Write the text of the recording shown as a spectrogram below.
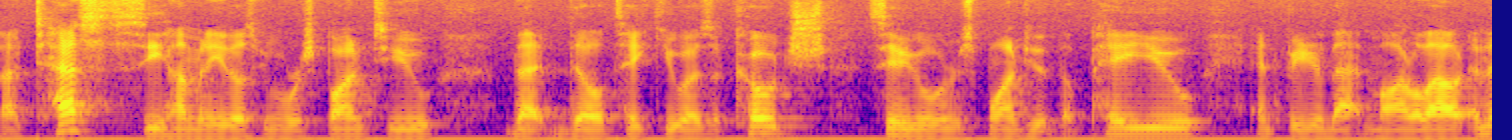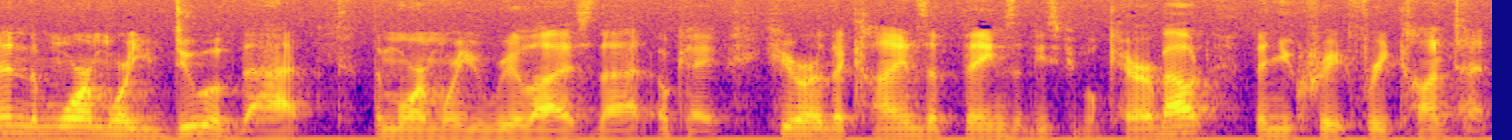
a test. See how many of those people respond to you that they'll take you as a coach. See how people respond to you that they'll pay you and figure that model out. And then the more and more you do of that, the more and more you realize that, okay, here are the kinds of things that these people care about. Then you create free content,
